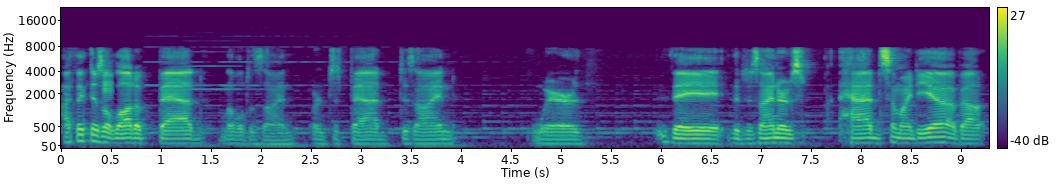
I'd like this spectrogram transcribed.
I think there's a lot of bad level design, or just bad design, where they the designers had some idea about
